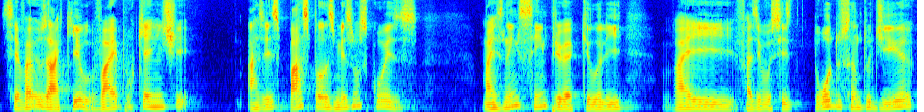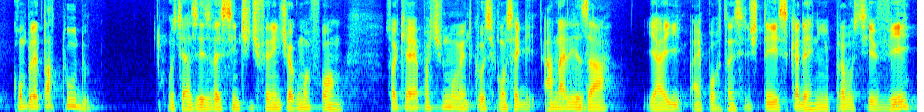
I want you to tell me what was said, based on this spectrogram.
você vai usar aquilo? Vai porque a gente às vezes passa pelas mesmas coisas. Mas nem sempre aquilo ali vai fazer você todo santo dia completar tudo. Você às vezes vai se sentir diferente de alguma forma. Só que aí a partir do momento que você consegue analisar, e aí a importância de ter esse caderninho para você ver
